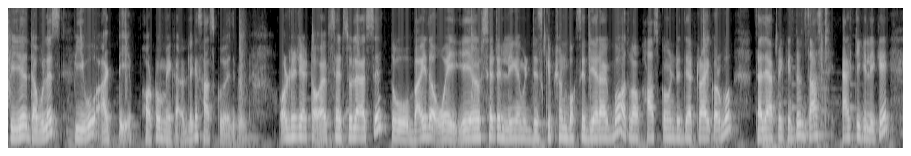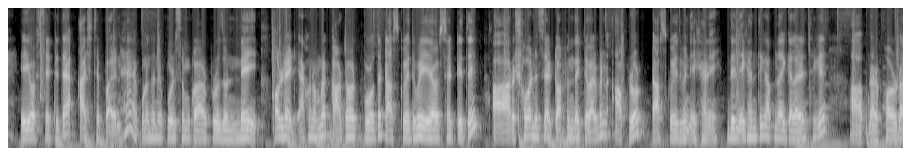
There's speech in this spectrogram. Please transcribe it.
P A double S P O R T photo maker লিখে সার্চ করে দেবেন। অলরেডি একটা ওয়েবসাইট চলে আসছে, তো বাই দ্য ওয়ে এই ওয়েবসাইটের লিঙ্ক আমি ডিসক্রিপশন বক্সে দিয়ে রাখব, অথবা ফার্স্ট কমেন্টে দেওয়ার ট্রাই করব। তাহলে আপনি কিন্তু জাস্ট একটি ক্লিকে এই ওয়েবসাইটটিতে আসতে পারেন। হ্যাঁ কোনো ধরনের পরিশ্রম করার প্রয়োজন নেই। অলরাইট এখন আমরা কাট আউট প্রোতে টাচ করে দেবো এই ওয়েবসাইটটিতে আর সবার নিচে একটা অপশন দেখতে পারবেন আপলোড টাচ করে দেবেন এখানে। দেন এখান থেকে আপনার গ্যালারি থেকে আপনার ফটোটা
